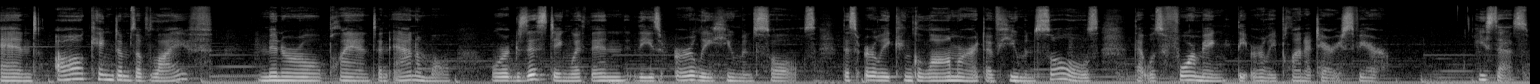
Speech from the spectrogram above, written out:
and all kingdoms of life, mineral, plant, and animal, were existing within these early human souls, this early conglomerate of human souls that was forming the early planetary sphere. He says,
